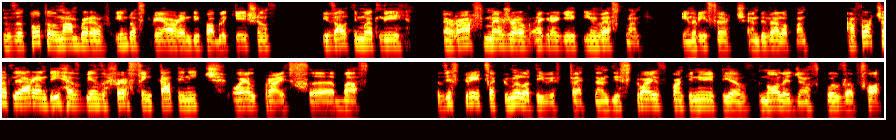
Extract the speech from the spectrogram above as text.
The total number of industry R&D publications is ultimately a rough measure of aggregate investment in research and development. Unfortunately, R&D has been the first thing cut in each oil price uh, bust. This creates a cumulative effect and destroys continuity of knowledge and schools of thought.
